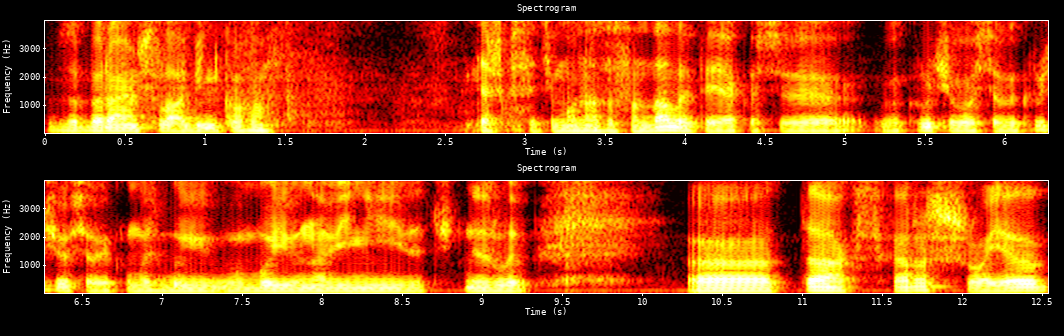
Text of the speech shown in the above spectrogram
Тут забираємо слабенького. Теж, кстати, можна засандалити, якось е, викручувався, викручувався в якомусь бою, бою на війні і чуть не злив. Е, так, хорошо. Я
